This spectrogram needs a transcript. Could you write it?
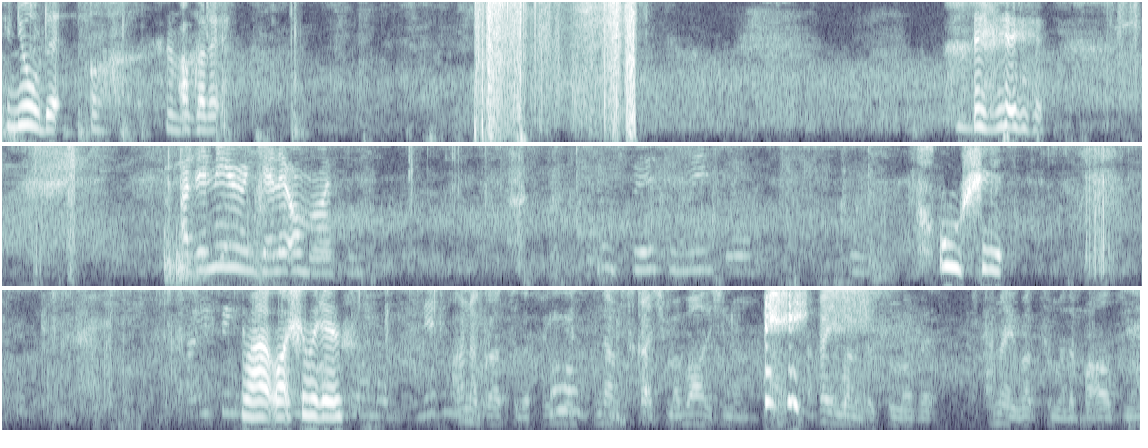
Can you hold it? Oh, I got it. I didn't even get it on my phone. It's facing me, so oh shit. how do you think Right, what should we do? I'm gonna go to the finger. Oh. No, I'm scratching my balls, you know. I bet you want some of it. I know you want some of the balls, mate.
